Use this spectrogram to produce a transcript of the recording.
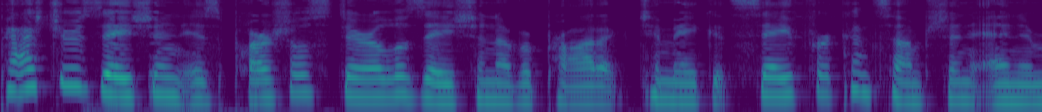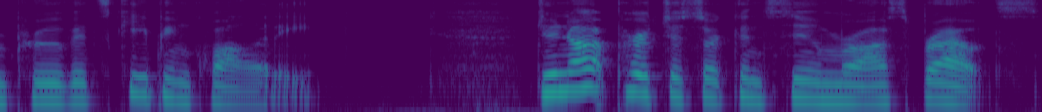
Pasteurization is partial sterilization of a product to make it safe for consumption and improve its keeping quality. Do not purchase or consume raw sprouts.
